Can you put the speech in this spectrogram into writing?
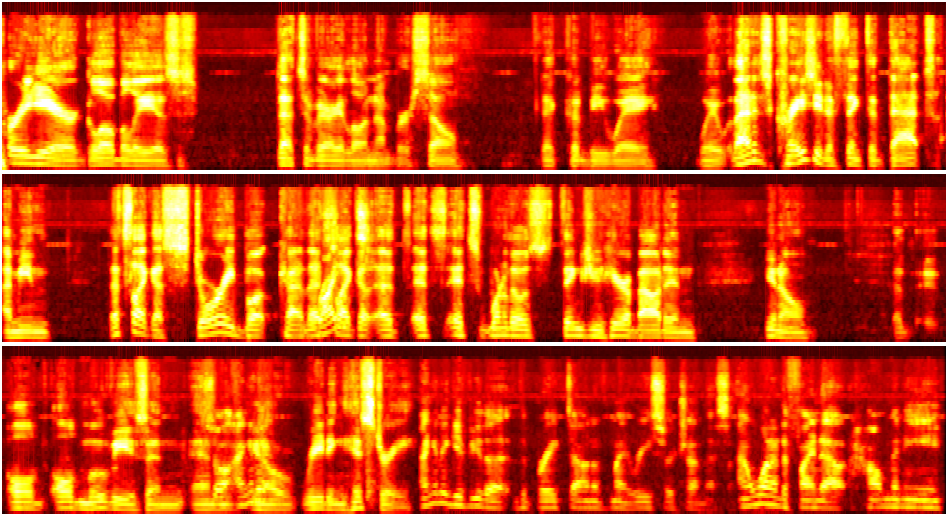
per year globally is, that's a very low number. So that could be way, way, that is crazy to think that that, I mean, that's like a storybook kind of, that's Right. like a, a, it's, it's one of those things you hear about in, you know, uh, old, old movies and, and, So I'm you gonna- know, reading history. I'm going to give you the the breakdown of my research on this. I wanted to find out how many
